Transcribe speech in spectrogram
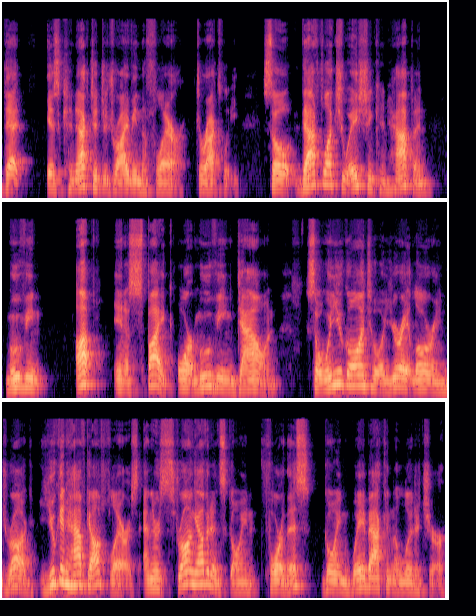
that is connected to driving the flare directly. So that fluctuation can happen moving up in a spike or moving down. So when you go onto a urate lowering drug, you can have gout flares. And there's strong evidence going for this, going way back in the literature.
